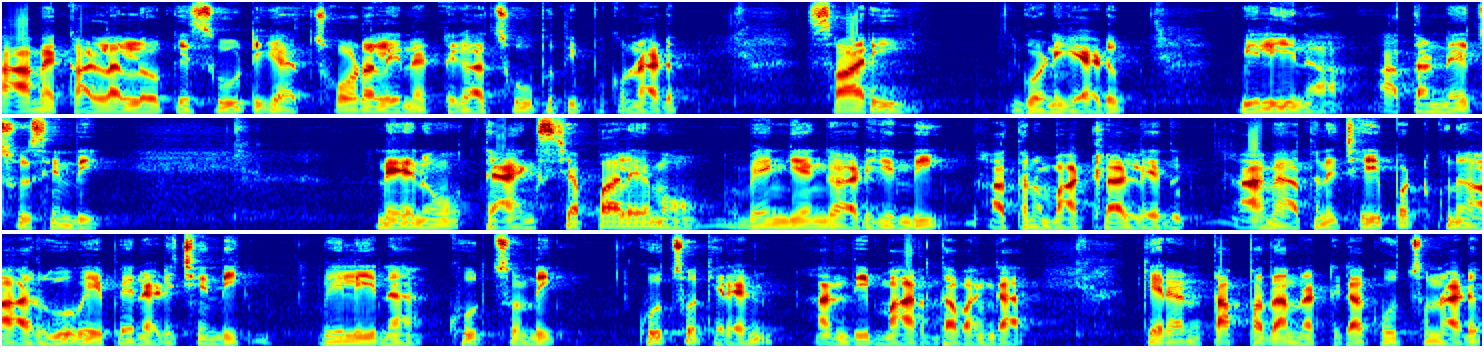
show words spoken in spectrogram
ఆమె కళ్ళల్లోకి సూటిగా చూడలేనట్టుగా చూపు తిప్పుకున్నాడు. సారీ గొణిగాడు. విలీన అతన్నే చూసింది. నేను థ్యాంక్స్ చెప్పాలేమో వ్యంగ్యంగా అడిగింది. అతను మాట్లాడలేదు. ఆమె అతని చేయి పట్టుకుని ఆ అరుగు వైపే నడిచింది. విలీన కూర్చుంది. కూర్చో కిరణ్ అంది మార్ధవంగా. కిరణ్ తప్పదన్నట్టుగా కూర్చున్నాడు.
